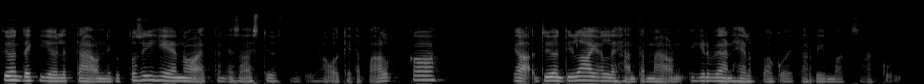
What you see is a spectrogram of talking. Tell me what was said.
työntekijöille tämä on niinku tosi hienoa, että ne saisi työstä niinku ihan oikeita palkkaa. Ja työn tilaajallehan tämä on hirveän helppoa, kun ei tarvitse maksaa kun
